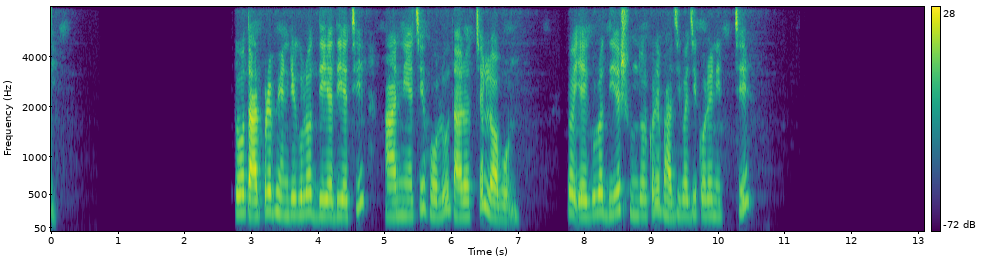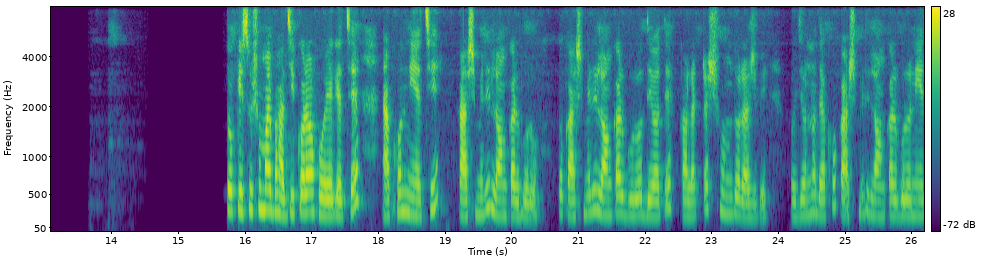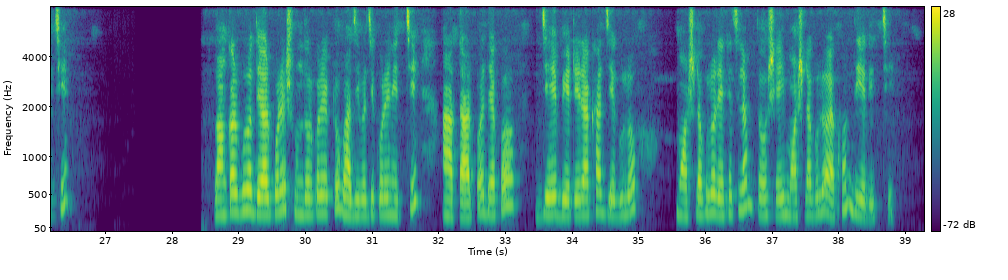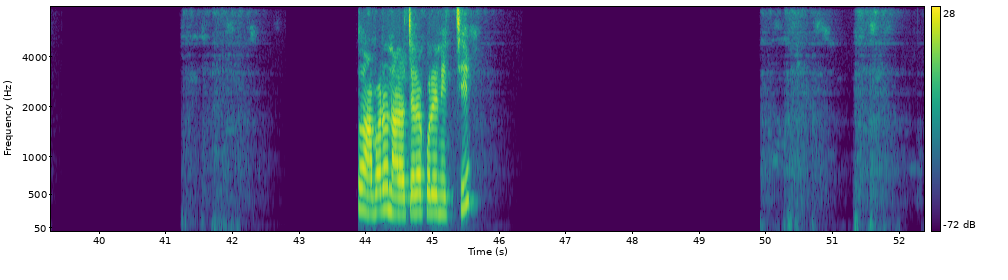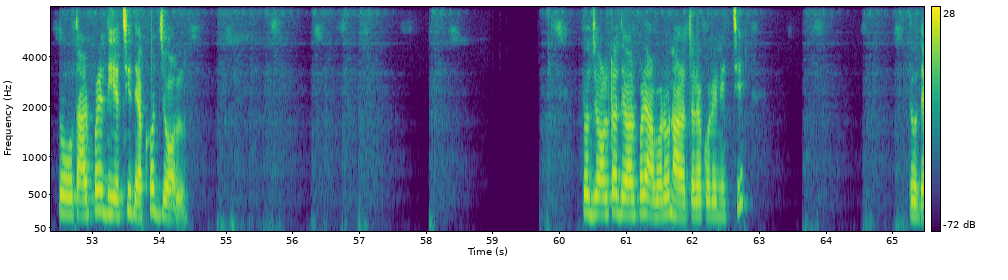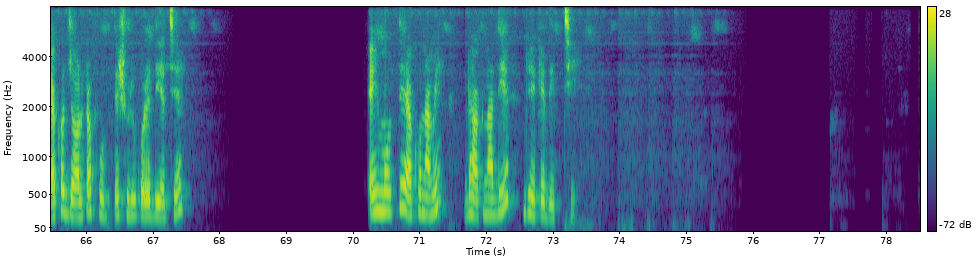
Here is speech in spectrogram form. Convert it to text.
তো তারপরে ভেন্ডিগুলো দিয়ে দিয়েছি, আর নিয়েছি হলুদ আর হচ্ছে লবণ। তো এগুলো দিয়ে সুন্দর করে ভাজি ভাজি করে নিচ্ছি। তো কিছু সময় ভাজি করা হয়ে গেছে, এখন নিয়েছি কাশ্মীরি লঙ্কার গুঁড়ো। তো কাশ্মীরি লঙ্কার গুঁড়ো দেওয়াতে কালারটা সুন্দর আসবে। ওই জন্য দেখো কাশ্মীরি লঙ্কার গুঁড়ো নিয়েছি। লঙ্কার গুঁড়ো দেওয়ার পরে সুন্দর করে একটু ভাজি ভাজি করে নিচ্ছি। আর তারপর দেখো যে বেটে রাখা যেগুলো মশলাগুলো রেখেছিলাম, তো সেই মশলাগুলো এখন দিয়ে দিচ্ছি। তো আবারও নাড়াচাড়া করে নিচ্ছি। তো তারপরে দিয়েছি, দেখো, জল। তো জলটা দেওয়ার পরে আবারও নাড়াচাড়া করে নিচ্ছি। তো দেখো, জলটা ফুটতে শুরু করে দিয়েছে। এই মুহূর্তে এখন আমি ঢাকনা দিয়ে ঢেকে দিচ্ছি।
